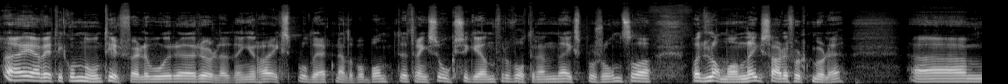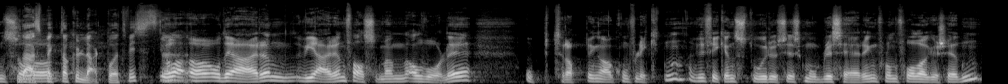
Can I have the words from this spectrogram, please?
Jeg vet ikke om noen tilfeller hvor rørledninger har eksplodert nede på bånn. Det trengs jo oksygen for å få til en eksplosjon, så på et landanlegg så er det fullt mulig. Um, så, så, det er spektakulært på et vis? Jo, og er en, vi er i en fase med en alvorlig opptrapping av konflikten. Vi fikk en stor russisk mobilisering for noen få dager siden.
